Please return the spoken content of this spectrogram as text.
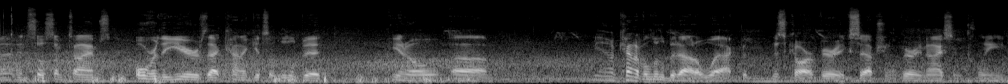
Uh, and so sometimes over the years that kind of gets a little bit, you know, um, you know, kind of a little bit out of whack. But this car, very exceptional, very nice and clean.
